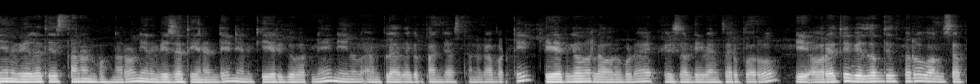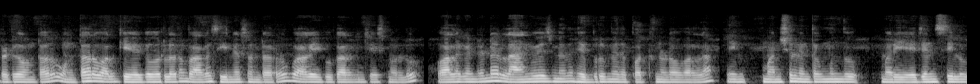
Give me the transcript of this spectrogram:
నేను వీసా తీస్తాను అనుకుంటున్నారు. నేను వీసా తీయనండి. నేను కేర్ గివర్ని నేను ఎంప్లాయర్ దగ్గర పనిచేస్తాను కాబట్టి కేర్ గివర్లు ఎవరు కూడా వీసాలు తీయడానికి సరిపోరు ఎవరైతే వీసాలు తీస్తారో వాళ్ళు సెపరేట్గా ఉంటారు. ఉంటారు వాళ్ళకి కేర్ కవర్లోనే బాగా సీనియర్స్ ఉంటారు. బాగా ఎక్కువ కాలం నుంచి చేసిన వాళ్ళు వాళ్ళకి ఏంటంటే లాంగ్వేజ్ మీద హెబ్రూ మీద పట్టుండడం వల్ల మనుషులు ఇంతకు ముందు మరి ఏజెన్సీలు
